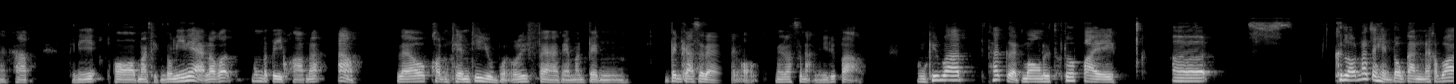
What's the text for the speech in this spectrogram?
นะครับ ทีนี้พอมาถึงตรงนี้เนี่ยเราก็ต้องมาตีความแล้วอ้าวแล้ว content ที่อยู่บน OnlyFans เนี่ยมันเป็นเป็นการแสดงออกในลักษณะนี้หรือเปล่า ผมคิดว่าถ้าเกิดมองโดยทั่วไป เออคือเราน่าจะเห็นตรงกันนะครับว่า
